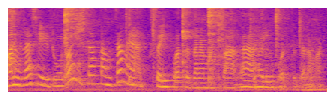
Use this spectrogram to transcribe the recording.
మనం ఇలా చేయటంలో ఇంకా కొంత మ్యాక్స్ అయిపోతుంది అనమాట బాగా నలిగిపోతుంది అనమాట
